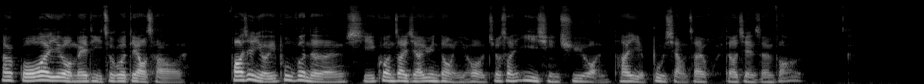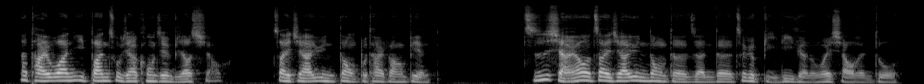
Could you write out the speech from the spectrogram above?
那国外也有媒体做过调查，发现有一部分的人习惯在家运动以后，就算疫情趋缓，他也不想再回到健身房了。那台湾一般住家空间比较小，在家运动不太方便，只想要在家运动的人的这个比例可能会小很多，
